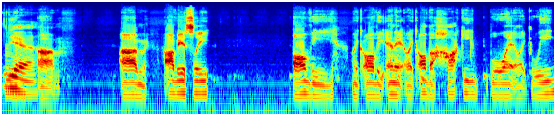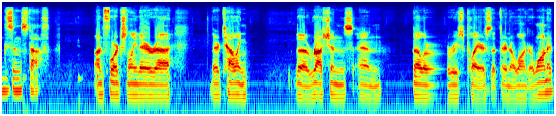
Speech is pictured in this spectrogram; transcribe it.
Yeah. Um, um, obviously, all the like all the NA like all the hockey like leagues and stuff. Unfortunately, they're uh, they're telling the Russians and Belarus players that they're no longer wanted.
